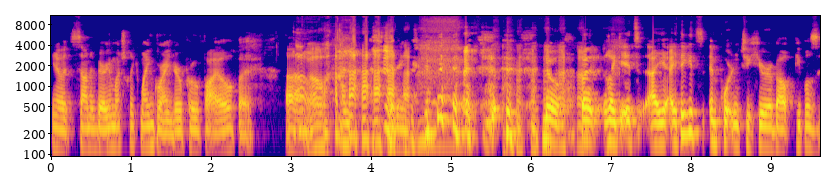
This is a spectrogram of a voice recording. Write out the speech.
you know it sounded very much like my Grindr profile, but. Um, oh, I'm no, but like it's I, I think it's important to hear about people's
